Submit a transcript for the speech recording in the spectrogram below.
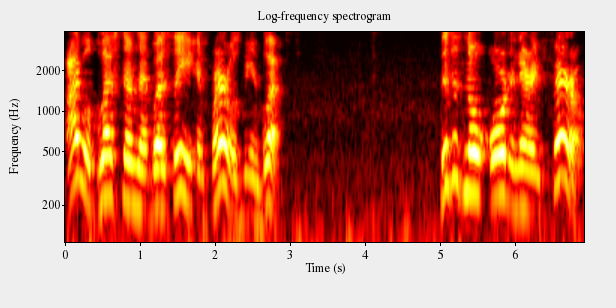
I will bless them that bless thee, and Pharaoh's being blessed. This is no ordinary Pharaoh.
